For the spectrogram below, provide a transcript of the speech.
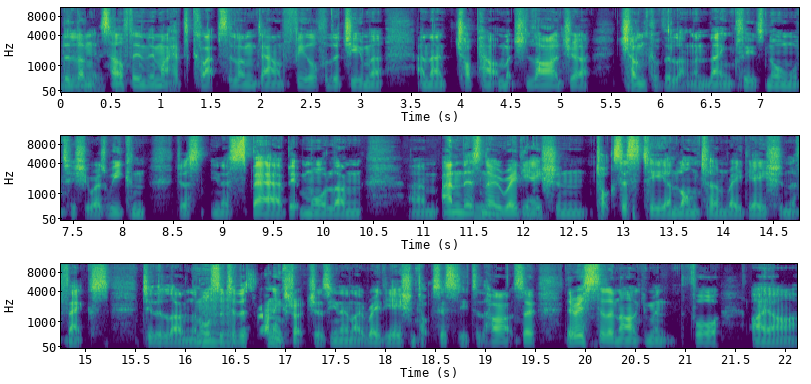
the lung Mm. itself. Then they might have to collapse the lung down, feel for the tumor, and then chop out a much larger chunk of the lung, and that includes normal tissue. Whereas we can just you know spare a bit more lung. Um, and there's no radiation toxicity and long-term radiation effects to the lung, and also Mm. to the surrounding structures. You know, like radiation toxicity to the heart. So there is still an argument for IR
